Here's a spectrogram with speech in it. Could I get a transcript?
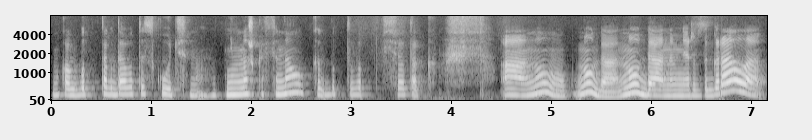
ну как будто тогда вот и скучно. Вот немножко финал, как будто вот все так, а, ну, ну да, ну да, она меня разыграла,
